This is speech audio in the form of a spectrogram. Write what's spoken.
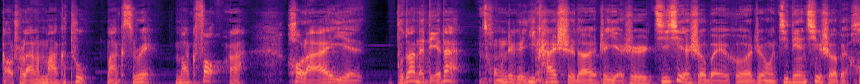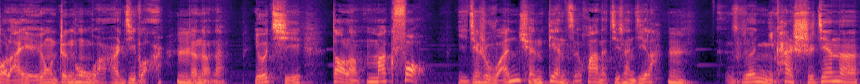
搞出来了 Mark Two、Mark Three、Mark Four 啊，后来也。不断的迭代，从这个一开始的这也是机械设备和这种继电器设备，后来也用真空管、二极管等等的，尤其到了 Mark Four，已经是完全电子化的计算机了。嗯，所以你看时间呢，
